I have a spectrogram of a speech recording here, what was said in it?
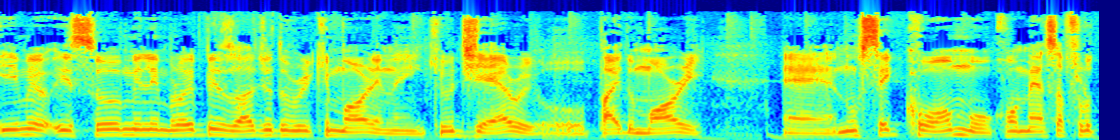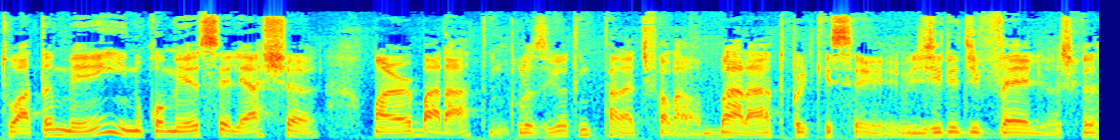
E meu, isso me lembrou o episódio do Rick Morty, né, que o Jerry, o pai do Morty, é, não sei como, começa a flutuar também. E no começo ele acha maior barato. Inclusive eu tenho que parar de falar barato porque você gira de velho. Acho que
